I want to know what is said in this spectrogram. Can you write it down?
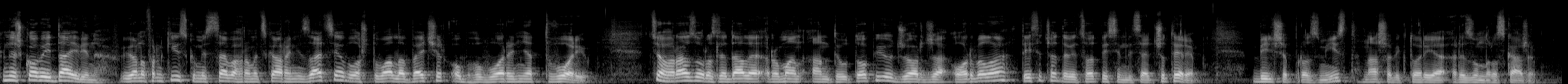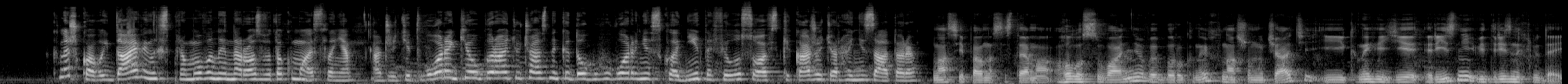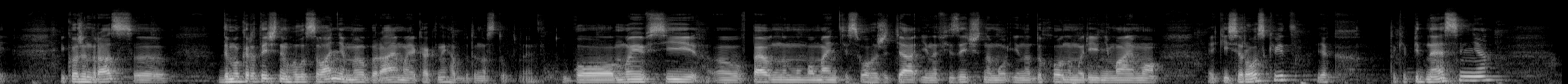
Книжковий дайвінг в Івано-Франківську місцева громадська організація влаштувала вечір обговорення творів. Цього разу розглядали роман антиутопію Джорджа Орвела 1984. Більше про зміст наша Вікторія Резун розкаже. Книжковий дайвінг спрямований на розвиток мислення, адже ті твори, які обирають учасники до обговорення, складні та філософські, кажуть організатори. У нас є певна система голосування, вибору книг в нашому чаті, і книги є різні від різних людей. І кожен раз е, демократичним голосуванням ми обираємо, яка книга буде наступною. Бо ми всі е, в певному моменті свого життя і на фізичному, і на духовному рівні маємо якийсь розквіт, як таке піднесення.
